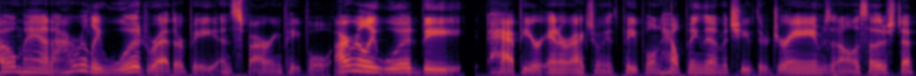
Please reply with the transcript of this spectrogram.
oh man, I really would rather be inspiring people. I really would be happier interacting with people and helping them achieve their dreams and all this other stuff.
